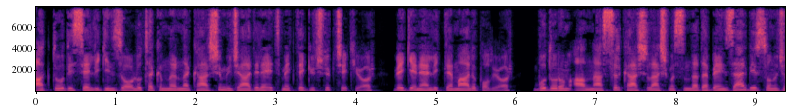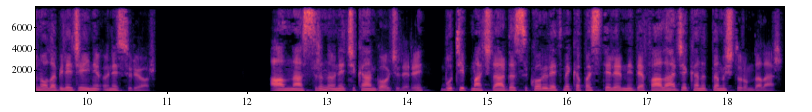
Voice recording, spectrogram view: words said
Akdud ise ligin zorlu takımlarına karşı mücadele etmekte güçlük çekiyor ve genellikle mağlup oluyor. Bu durum Al Nassr karşılaşmasında da benzer bir sonucun olabileceğini öne sürüyor. Al Nassr'ın öne çıkan golcüleri, bu tip maçlarda skor üretme kapasitelerini defalarca kanıtlamış durumdalar.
